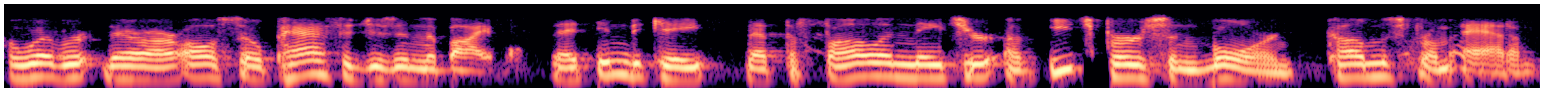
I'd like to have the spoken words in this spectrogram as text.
However, there are also passages in the Bible that indicate that the fallen nature of each person born comes from Adam,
